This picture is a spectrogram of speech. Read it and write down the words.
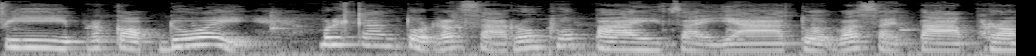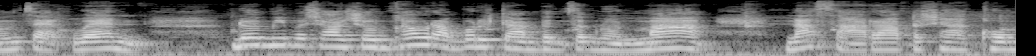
ฟรีประกอบด้วย บริการตรวจรักษาโรคทั่วไปจ่ายยาตรวจวัดสายตาพร้อมแจกแว่น โดยมีประชาชนเข้ารับบริการเป็นจำนวนมาก ณสาราประชาคม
